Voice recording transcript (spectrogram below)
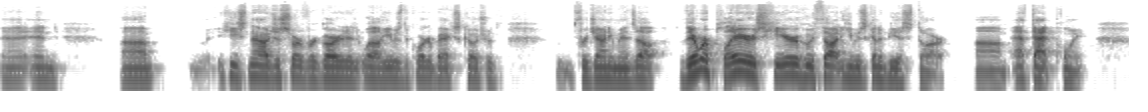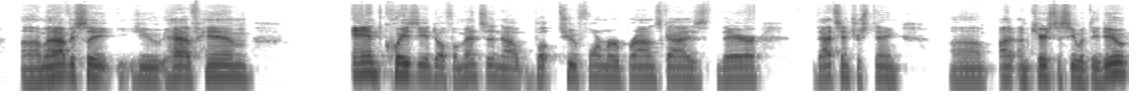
and, and um, he's now just sort of regarded. Well, he was the quarterbacks coach with for Johnny Manziel. There were players here who thought he was going to be a star um, at that point, um, and obviously you have him and Kwesi Adofo-Mensah, now both two former Browns guys there. That's interesting. Um, I, I'm curious to see what they do.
